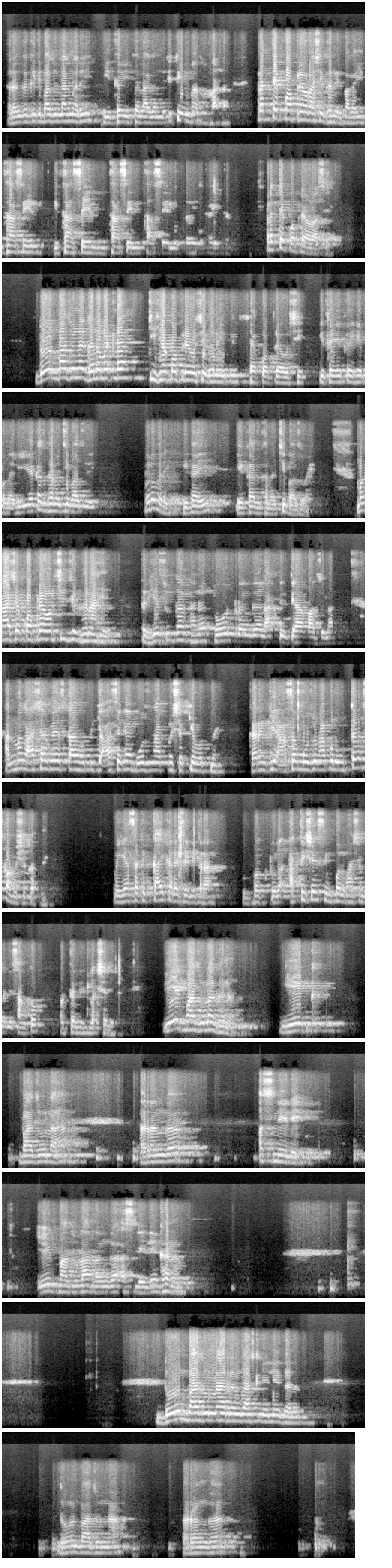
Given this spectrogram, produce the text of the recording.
रंग किती बाजू लागणार आहे? इथं इथं लागण म्हणजे तीन बाजू लागणार. प्रत्येक कोपऱ्यावर असे घन आहेत बघा. इथं असेल इथं असेल इथं असेल इथं असेल इथं इथं इथं. प्रत्येक कोपऱ्यावर असेल. दोन बाजूंना घन म्हटलं की ह्या कोपऱ्यावरची घन येतील. ह्या कोपऱ्यावरची. इथं एक हे बघा. ही एकाच घनाची बाजू आहे. बरोबर आहे? ही काय एकाच घनाची बाजू आहे. मग अशा कोपऱ्यावरची जे घन आहे तर हे सुद्धा घन दोन रंग लागतील त्या बाजूला. आणि मग अशा वेळेस काय होतं की असे काय मोजणं आपलं शक्य होत नाही. कारण की असं मोजून आपण उत्तरच काढू शकत नाही. मग यासाठी काय करायचंय मित्रा? बघ तुला अतिशय सिंपल भाषेमध्ये सांगतो फक्त नीट लक्ष दे. एक बाजूला घन एक बाजूला रंग असलेले एक बाजूला रंग असलेले घन. दोन बाजूंना रंग असलेले घन. दोन बाजूंना रंग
